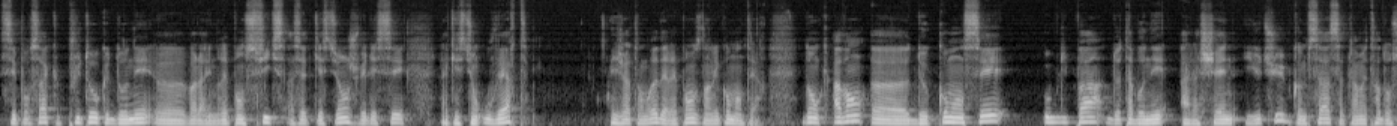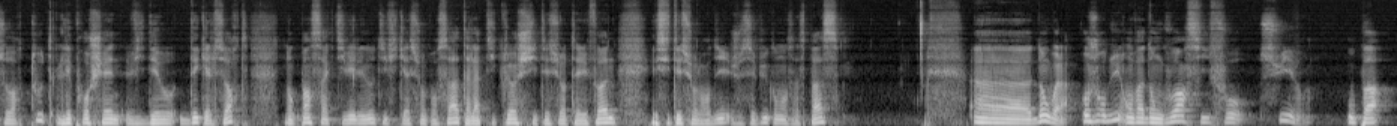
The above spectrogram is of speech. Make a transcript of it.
C'est pour ça que plutôt que de donner euh, voilà une réponse fixe à cette question, je vais laisser la question ouverte et j'attendrai des réponses dans les commentaires. Donc avant euh, de commencer, Oublie pas de t'abonner à la chaîne YouTube, comme ça ça te permettra de recevoir toutes les prochaines vidéos dès qu'elles sortent. Donc pense à activer les notifications pour ça, t'as la petite cloche si t'es sur le téléphone et si t'es sur l'ordi, je sais plus comment ça se passe. Euh, donc voilà, aujourd'hui on va donc voir s'il faut suivre ou pas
